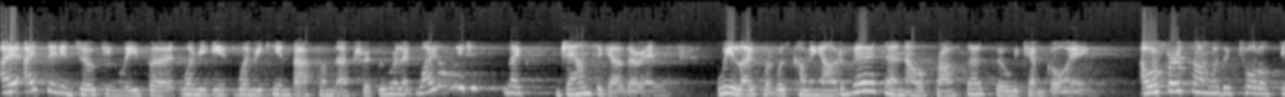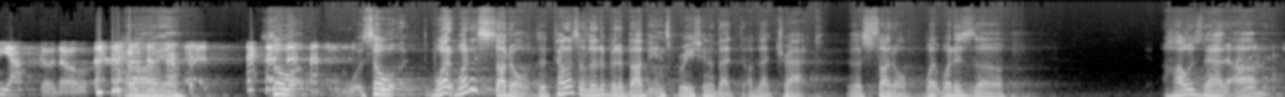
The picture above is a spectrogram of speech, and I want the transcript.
I, I said it jokingly, but when we when we came back from that trip, we were like, why don't we just like jam together? And we liked what was coming out of it and our process, so we kept going. Our first song was a total fiasco, though. oh yeah. So, so what what is subtle? So tell us a little bit about the inspiration of that of that track. The subtle. What what is the? How is that? Um,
